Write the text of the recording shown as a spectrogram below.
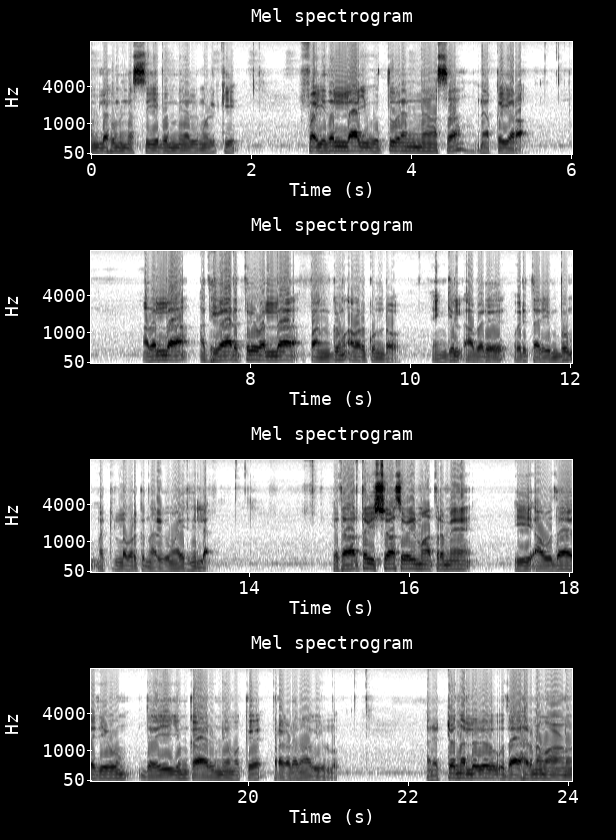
അംലഹും നസീബും മിനൽ മുൽക്കി ഫൈതല്ല യൂത്തുനന്നാസ നക്കീറ അതല്ല അധികാരത്തിൽ വല്ല പങ്കും അവർക്കുണ്ടോ? എങ്കിൽ അവർ ഒരു തരിമ്പും മറ്റുള്ളവർക്ക് നൽകുമായിരുന്നില്ല. യഥാർത്ഥ വിശ്വാസികളിൽ മാത്രമേ ഈ ഔദാര്യവും ദയയും കാരുണ്യവുമൊക്കെ പ്രകടമാവുകയുള്ളൂ അതിന് ഏറ്റവും നല്ലൊരു ഉദാഹരണമാണ്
